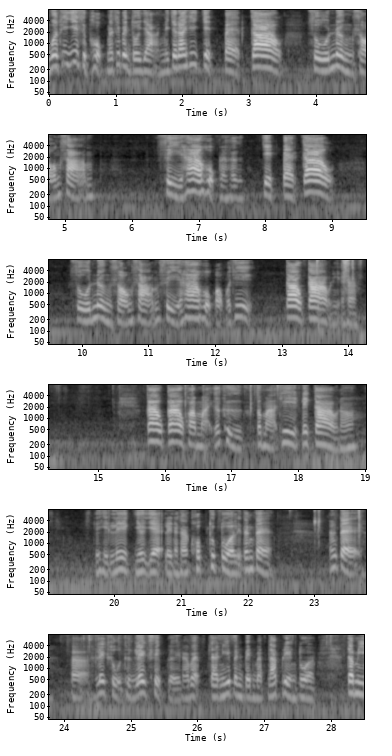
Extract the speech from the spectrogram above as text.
งวดที่ยี่สิบหกนะที่เป็นตัวอย่างนี้จะได้ที่เจ็ดแปดเก้าศูนย์หนึ่งสองสามสี่ห้าหกนะคะเจ็ดแปดเก้าศูนย์หนึ่งสองสามสี่ห้าหกออกมาที่เก้าเก้านี่นะคะ เก้าเก้าความหมายก็คือตมาที่เลขเก้าเนาะจะเห็นเลขเยอะแยะเลยนะคะ ครบทุกตัวเลยตั้งแต่ ตั้งแต่เลขศูนย์ถึงเลขสิบเลยนะแบบแต่นี้เป็นเป็นแบบนับเรียงตัว จะมี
